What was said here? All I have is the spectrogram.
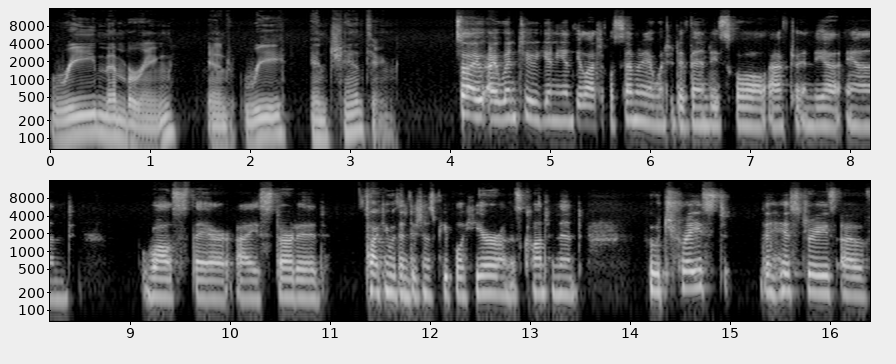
remembering and re enchanting. So I, I, went to Union Theological Seminary. I went to divinity school after India. And whilst there, I started talking with Indigenous people here on this continent who traced the histories of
